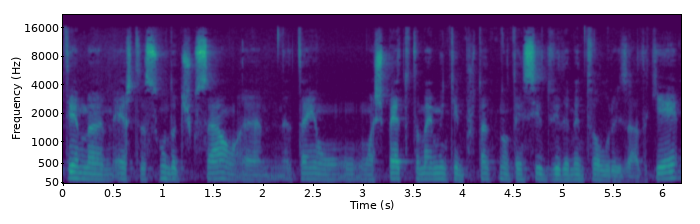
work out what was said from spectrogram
tema, esta segunda discussão, eh, tem um aspecto também muito importante que não tem sido devidamente valorizado, que é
